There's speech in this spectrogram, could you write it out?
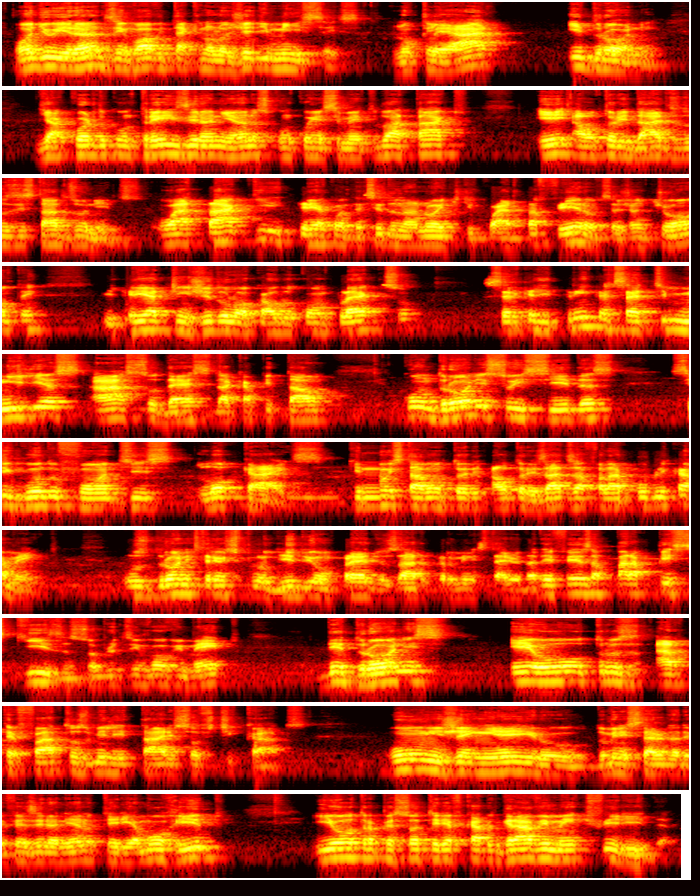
onde o Irã desenvolve tecnologia de mísseis, nuclear e drone, de acordo com três iranianos com conhecimento do ataque e autoridades dos Estados Unidos. O ataque teria acontecido na noite de quarta-feira, ou seja, anteontem, e teria atingido o local do complexo, cerca de 37 milhas a sudeste da capital, com drones suicidas, segundo fontes locais, que não estavam autorizados a falar publicamente. Os drones teriam explodido em um prédio usado pelo Ministério da Defesa para pesquisa sobre o desenvolvimento de drones e outros artefatos militares sofisticados. Um engenheiro do Ministério da Defesa iraniano teria morrido e outra pessoa teria ficado gravemente ferida.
